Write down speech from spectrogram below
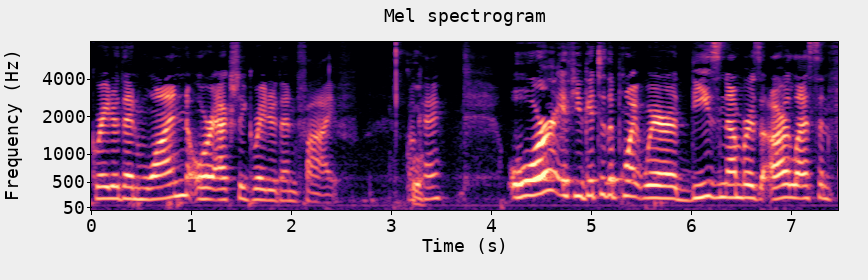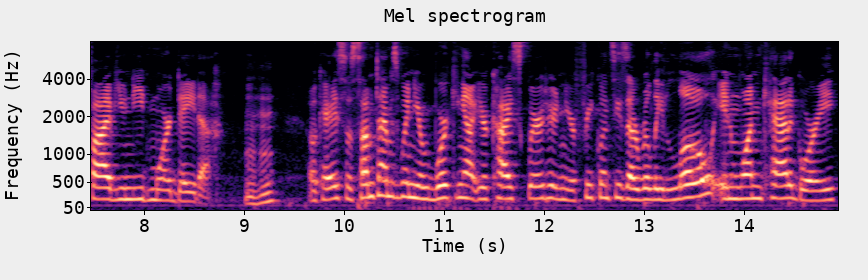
greater than one or actually greater than five. Cool. Okay. Or if you get to the point where these numbers are less than five, you need more data. Mm-hmm. Okay, so sometimes when you're working out your chi-squared and your frequencies are really low in one category,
